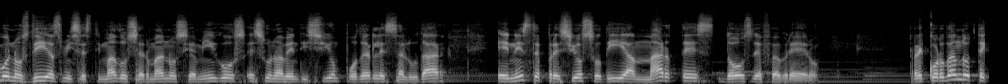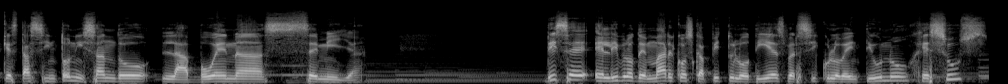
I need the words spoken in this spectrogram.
buenos días mis estimados hermanos y amigos, es una bendición poderles saludar en este precioso día martes 2 de febrero, recordándote que estás sintonizando la buena semilla. Dice el libro de Marcos capítulo 10 versículo 21, Jesús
